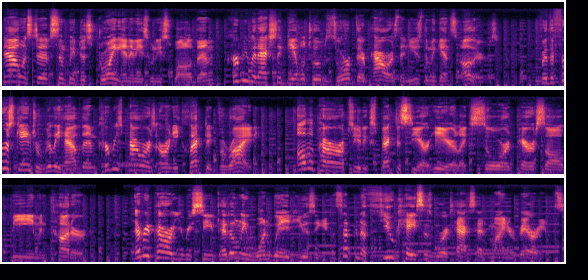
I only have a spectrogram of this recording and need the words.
Now, instead of simply destroying enemies when he swallowed them, Kirby would actually be able to absorb their powers and use them against others. For the first game to really have them, Kirby's powers are an eclectic variety. All the power-ups you'd expect to see are here, like Sword, Parasol, Beam, and Cutter. Every power you received had only one way of using it, except in a few cases where attacks had minor variants.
